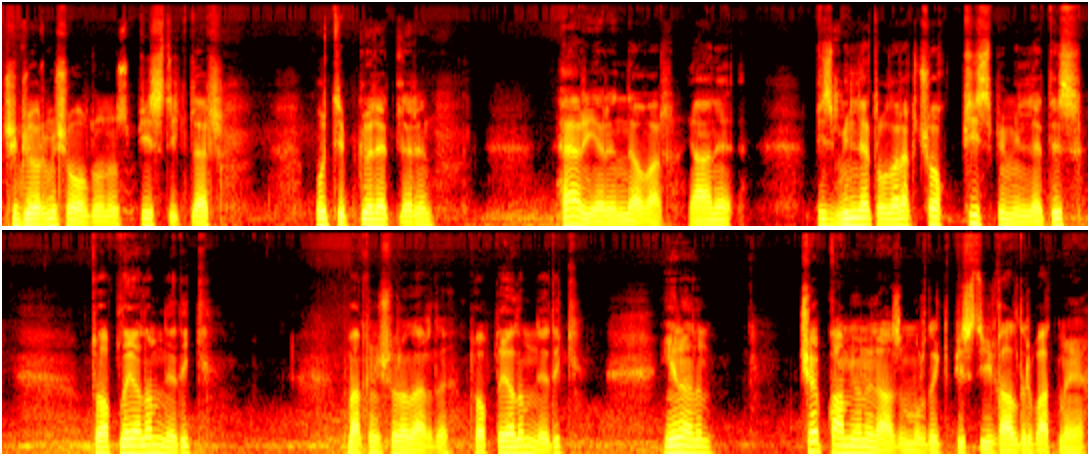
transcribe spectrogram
Şu görmüş olduğunuz pislikler bu tip göletlerin her yerinde var. Yani biz millet olarak çok pis bir milletiz. Toplayalım dedik. Bakın şuralarda toplayalım dedik. İnanın çöp kamyonu lazım buradaki pisliği kaldırıp atmaya.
